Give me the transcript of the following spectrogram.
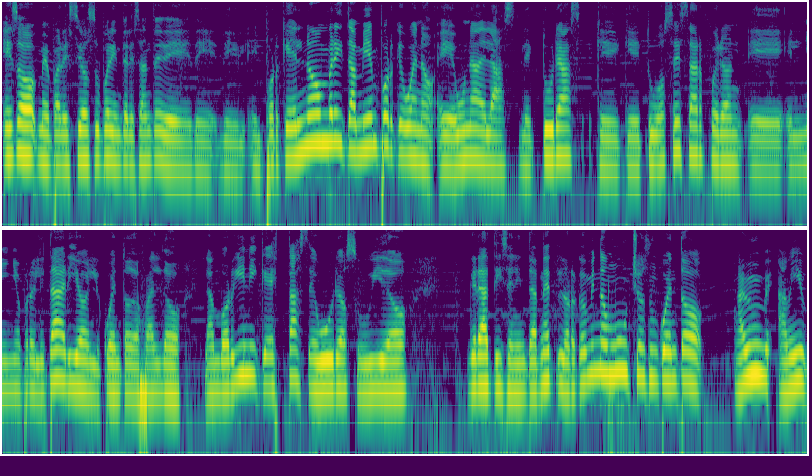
eso me pareció súper interesante de, de- porqué del nombre y también porque, bueno, eh, una de las lecturas que, que tuvo César fueron eh, El niño proletario, el cuento de Osvaldo Lamborghini, que está seguro subido gratis en internet. Lo recomiendo mucho, es un cuento... A mí, a mí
